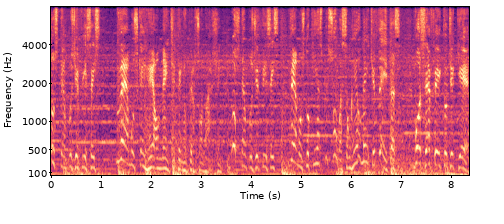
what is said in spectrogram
nos tempos difíceis, vemos quem realmente tem o personagem. Nos tempos difíceis, vemos do que as pessoas são realmente feitas. Você é feito de quê?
